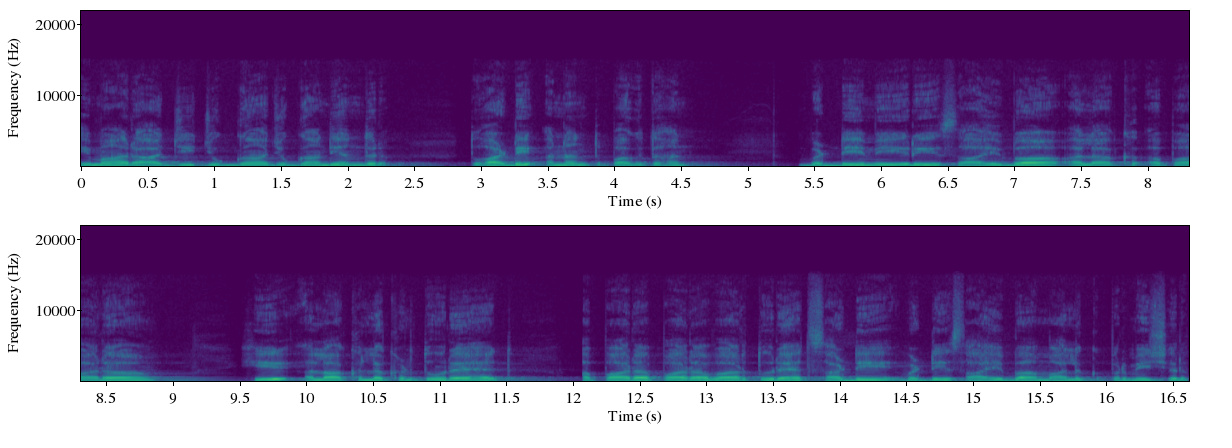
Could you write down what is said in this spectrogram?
ਹੇ ਮਹਾਰਾਜ ਜੀ, ਜੁਗਾਂ ਜੁਗਾਂ ਦੇ ਅੰਦਰ ਤੁਹਾਡੇ ਅਨੰਤ ਭਗਤ ਹਨ। ਵੱਡੇ ਮੇਰੇ ਸਾਹਿਬਾ, ਅਲਖ ਅਪਾਰਾ। ਹੇ ਅਲਖ ਲਖਣ ਤੋਂ ਰਹਿਤ, ਅਪਾਰਾ ਵਾਰ ਤੋਂ ਰਹਿਤ ਸਾਡੇ ਵੱਡੇ ਸਾਹਿਬਾ, ਮਾਲਕ ਪਰਮੇਸ਼ਰ।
